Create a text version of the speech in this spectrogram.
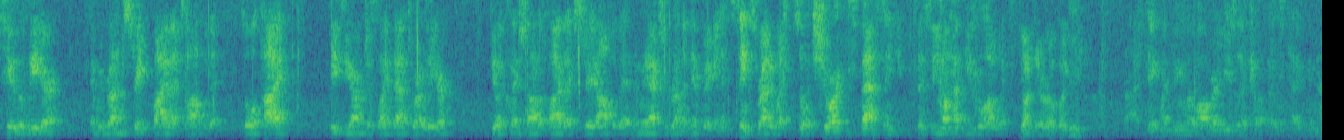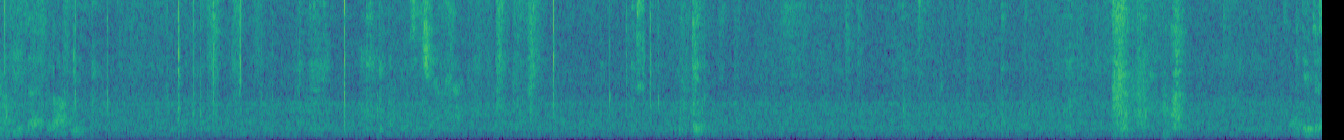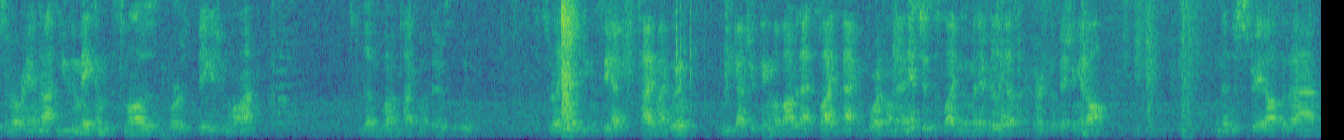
to the leader and we run straight five X off of it. So we'll tie a piece of yarn just like that to our leader, do a clinch knot of five X straight off of it, and then we actually run a nymph rig and it sinks right away. So it's short, it's fast sinking, so you don't have to use a lot of weight. You want to do it real quick? I take my finger bobber, usually I drop that as tag thing, I don't use that too often. So I do just an overhand knot. You can make them as small as, or as big as you want. The one I'm talking about there is the loop. So right here, you can see I've tied my loop, and you got your thingamabobber that slides back and forth on there, and it's just a slight movement, it really doesn't hurt the fishing at all. And then just straight off of that.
